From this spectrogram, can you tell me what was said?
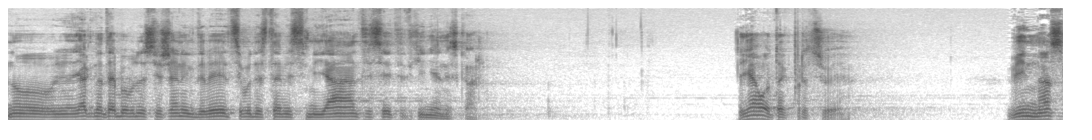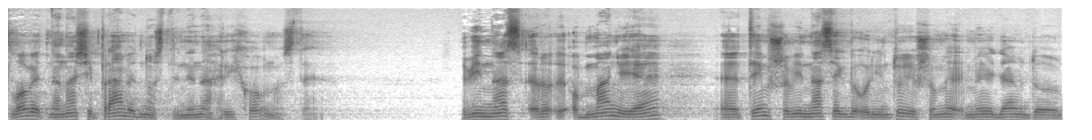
Ну, як на тебе буде священник дивитися, буде з тебе сміятися, і ти такий ні, не скажу. Диявол так працює. Він нас ловить на нашій праведності, не на гріховності. Він нас обманює е, тим, що він нас якби орієнтує, що ми, ми йдемо до,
